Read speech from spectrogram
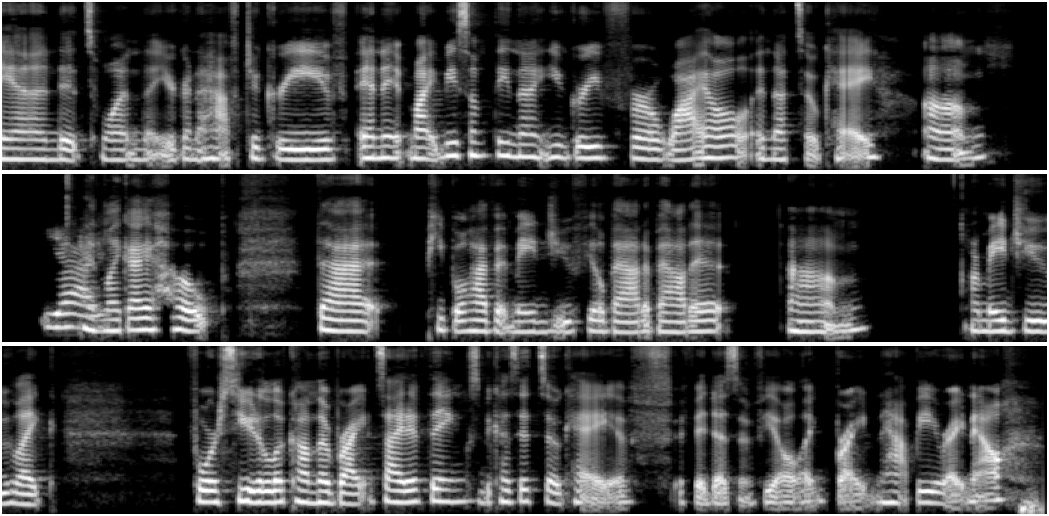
and it's one that you're going to have to grieve and it might be something that you grieve for a while and that's okay um yeah and like i hope that people haven't made you feel bad about it um or made you like force you to look on the bright side of things because it's okay if if it doesn't feel like bright and happy right now.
